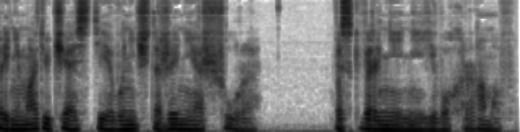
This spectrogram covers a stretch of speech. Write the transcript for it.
принимать участие в уничтожении Ашура, в осквернении его храмов?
